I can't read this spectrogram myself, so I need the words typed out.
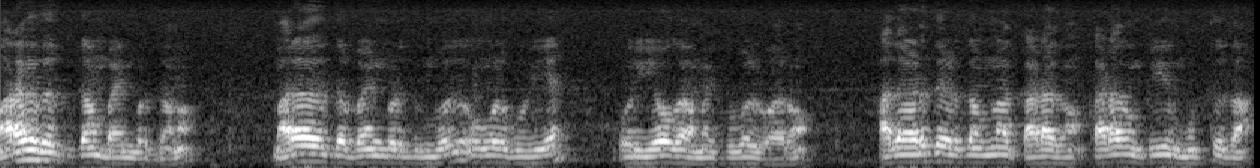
மரகதத்தை தான் பயன்படுத்தணும். மரகதத்தை பயன்படுத்தும் போது உங்களுக்குரிய ஒரு யோகா அமைப்புகள் வரும். அதை அடுத்து எடுத்தோம்னா கடகம். கடகம் பீர் முத்து தான்.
